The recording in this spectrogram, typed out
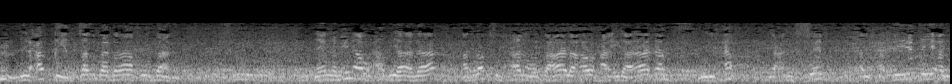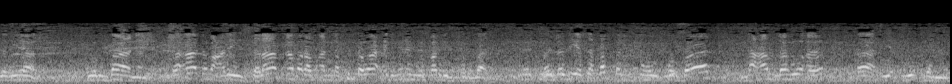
بالحق قرب قربان. لأن من أوحى بهذا؟ الرب سبحانه وتعالى أوحى إلى آدم بالحق يعني الصدق الحقيقي الذي هذا. قربانا فآدم عليه السلام امرهم أن كل واحد منهم يقرب قربان فالذي يتقبل منه القربان نعم له آه، آه، يقبل. منه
